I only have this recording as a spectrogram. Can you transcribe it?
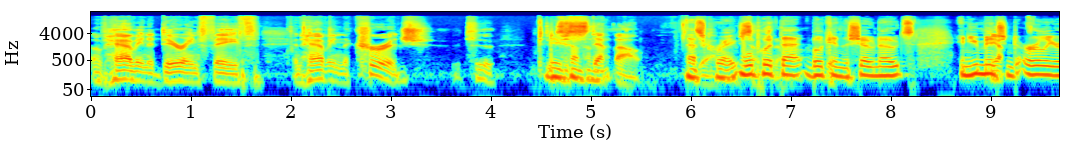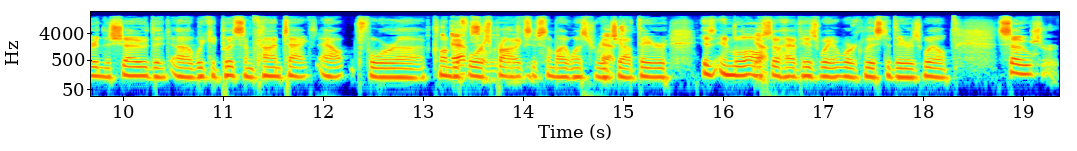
of having a daring faith and having the courage to to, do to step out. That's Yeah, great. We'll put that it. book in the show notes. And you mentioned earlier in the show that uh, we could put some contacts out for uh, Columbia Forest Products if somebody wants to reach Absolutely. out there. Is, and we'll Yeah. also have his way at work listed there as well. So Sure.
